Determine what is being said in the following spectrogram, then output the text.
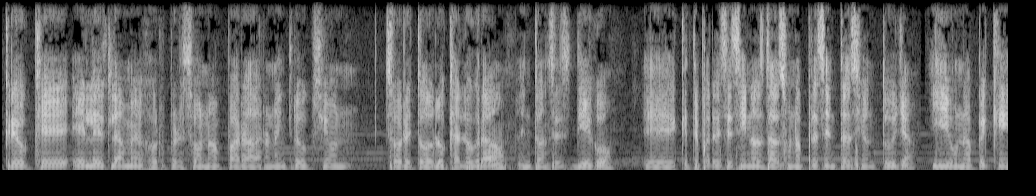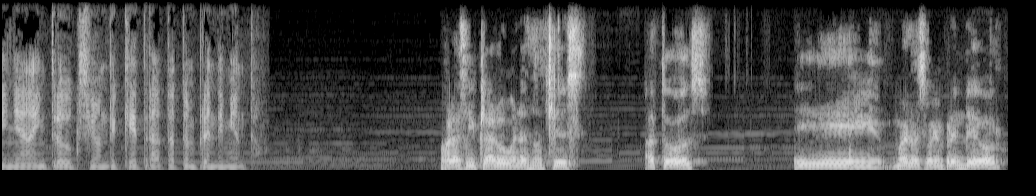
creo que él es la mejor persona para dar una introducción sobre todo lo que ha logrado. Entonces, Diego, eh, ¿qué te parece si nos das una presentación tuya y una pequeña introducción de qué trata tu emprendimiento? Hola, sí, claro, buenas noches a todos. Eh, bueno, soy emprendedor,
